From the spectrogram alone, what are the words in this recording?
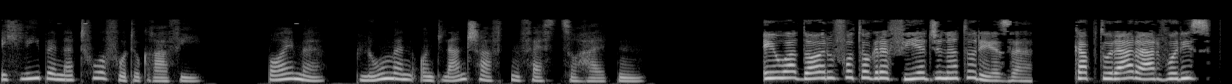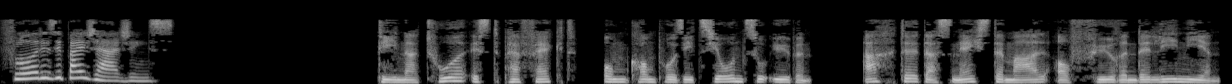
Ich liebe Naturfotografie. Bäume, Blumen und Landschaften festzuhalten. Eu adoro fotografia de natureza. Capturar árvores, flores e paisagens. Die Natur ist perfekt, um Komposition zu üben. Achte das nächste Mal auf führende Linien.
